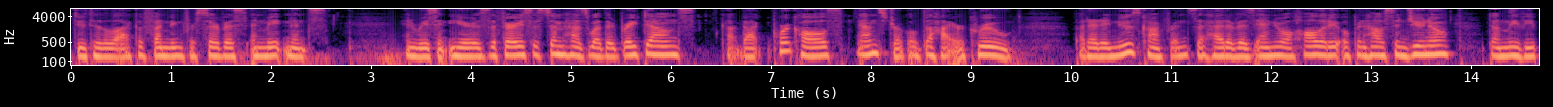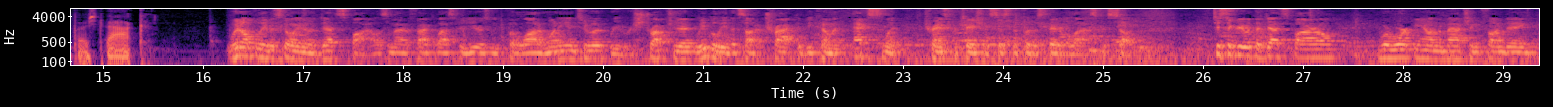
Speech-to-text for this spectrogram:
due to the lack of funding for service and maintenance. In recent years, the ferry system has weathered breakdowns, cut back port calls, and struggled to hire crew. But at a news conference ahead of his annual holiday open house in Juneau, Dunleavy pushed back. We don't believe it's going in a death spiral. As a matter of fact, the last few years we've put a lot of money into it. We restructured it. We believe it's on a track to become an excellent transportation system for the state of Alaska. So, disagree with the death spiral. We're working on the matching funding.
